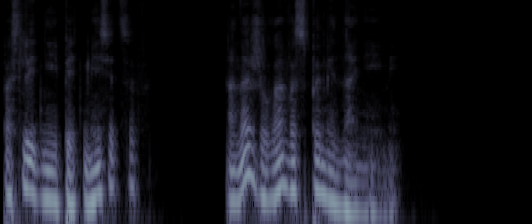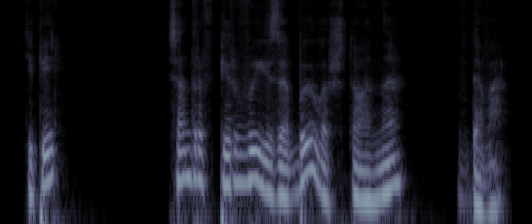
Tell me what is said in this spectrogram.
Последние пять месяцев она жила воспоминаниями. Теперь Сандра впервые забыла, что она вдова.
